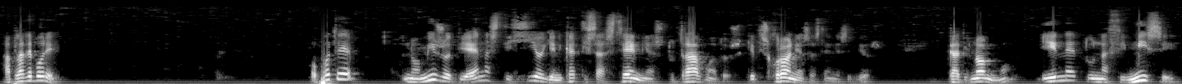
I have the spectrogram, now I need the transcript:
Απλά δεν μπορεί. Οπότε νομίζω ότι ένα στοιχείο γενικά της ασθένειας, του τραύματος και της χρόνιας ασθένειας ιδίως, κατά τη γνώμη μου, είναι του να θυμίσει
